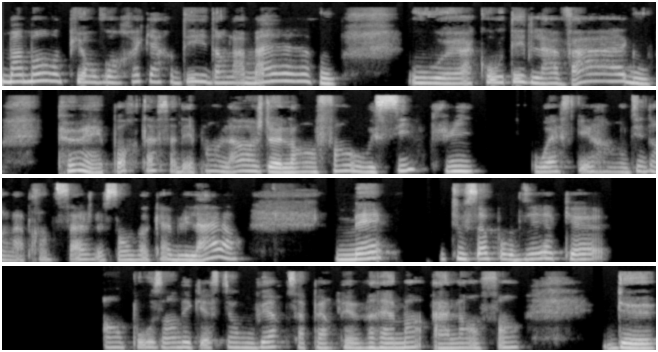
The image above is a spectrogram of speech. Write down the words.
maman, puis on va regarder dans la mer ou, ou à côté de la vague, ou peu importe, hein, ça dépend l'âge de l'enfant aussi, puis où est-ce qu'il est rendu dans l'apprentissage de son vocabulaire. Mais tout ça pour dire que en posant des questions ouvertes, ça permet vraiment à l'enfant de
